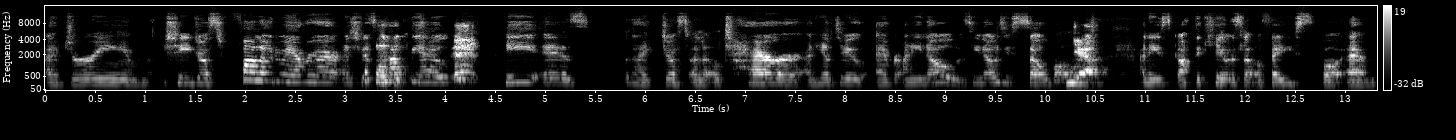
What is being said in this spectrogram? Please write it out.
a dream. She just followed me everywhere, and she was happy out. He is like just a little terror, and he'll do every. And he knows, he knows he's so bold yeah and he's got the cutest little face. But um,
